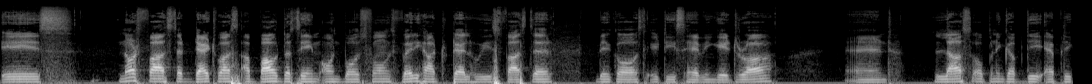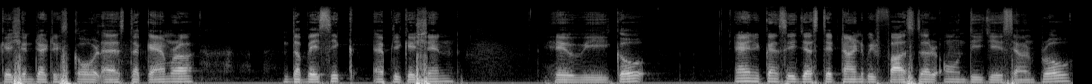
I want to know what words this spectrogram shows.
is not faster. That was about the same on both phones. Very hard to tell who is faster because it is having a draw. And last opening up the application that is called as the camera the basic application. Here we go. And you can see just a tiny bit faster on the J7 Pro.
